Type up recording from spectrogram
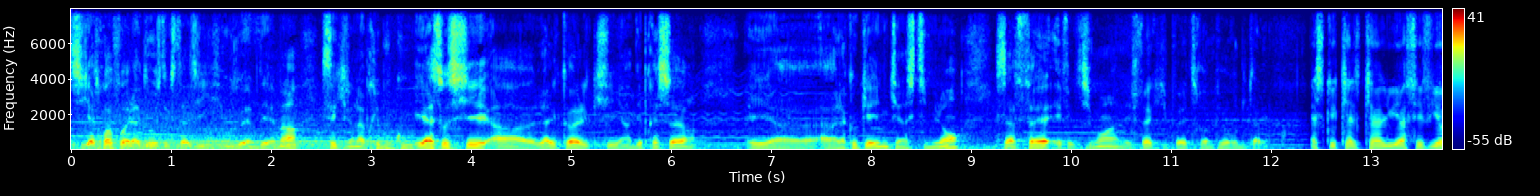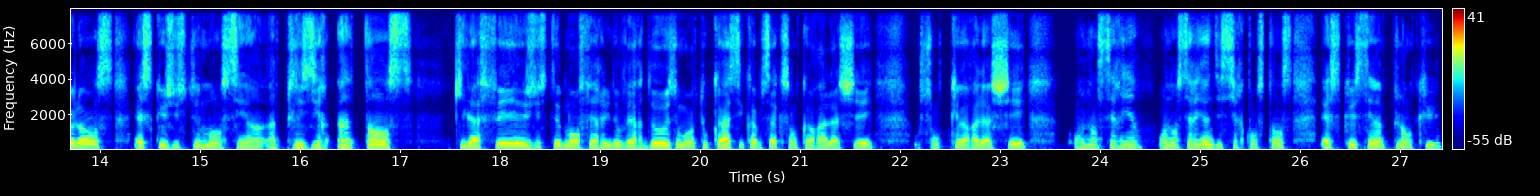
S'il y a trois fois la dose d'ecstasy ou de MDMA, c'est qu'il en a pris beaucoup. Et associé à l'alcool qui est un dépresseur et euh, à la cocaïne qui est un stimulant, ça fait effectivement un effet qui peut être un peu redoutable. Est-ce que quelqu'un lui a fait violence? Est-ce que justement c'est un, plaisir intense qu'il a fait justement faire une overdose, ou en tout cas c'est comme ça que son corps a lâché, ou son cœur a lâché? On n'en sait rien. On n'en sait rien des circonstances. Est-ce que c'est un plan cul?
